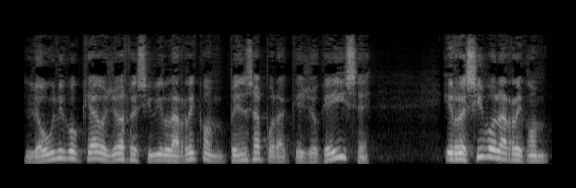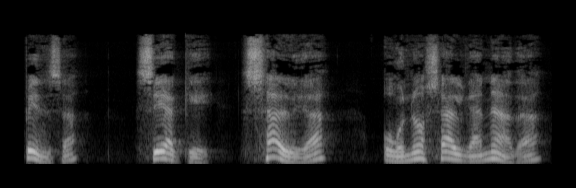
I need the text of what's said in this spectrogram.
lo único que hago yo es recibir la recompensa por aquello que hice. Y recibo la recompensa, sea que salga o no salga nada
